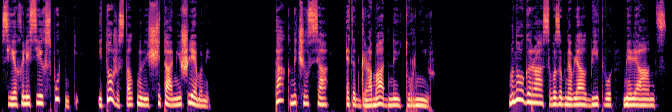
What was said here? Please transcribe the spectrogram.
съехались и их спутники и тоже столкнулись щитами и шлемами. Так начался этот громадный турнир. Много раз возобновлял битву Мелианц,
